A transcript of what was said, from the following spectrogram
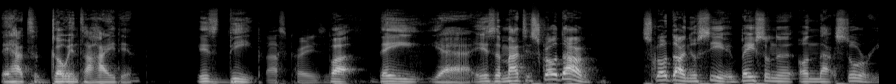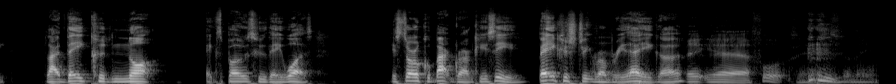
They had to go into hiding. It's deep, That's crazy. but they yeah, it's a magic. Scroll down, scroll down. You'll see it based on the on that story. Like they could not expose who they was. historical background. Can you see Baker Street robbery? There you go. Yeah, I thought. yeah, the name.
